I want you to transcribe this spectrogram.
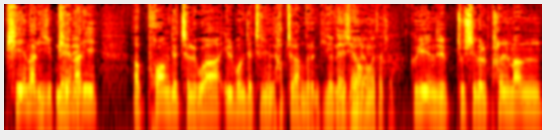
피해날이죠. 피해날이 어, 포항제철과 일본제철이 합작한 그런 기업이죠. 네, 제어령회사죠. 그게 이제 주식을 8만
